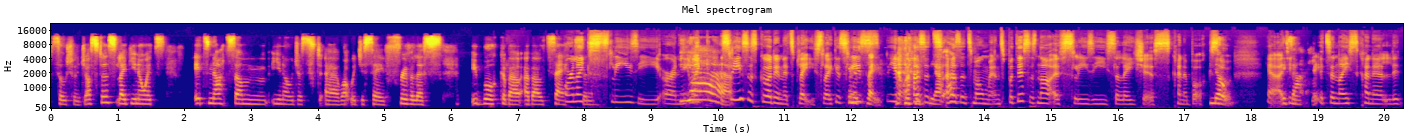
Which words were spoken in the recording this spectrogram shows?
social justice like you know it's it's not some you know just uh, what would you say frivolous book about about sex or like and, sleazy or anything yeah. like sleaze is good in its place like it's sleaze its you know has its yeah. has its moments but this is not a sleazy salacious kind of book no so yeah, I exactly. think it's a nice kind of le-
